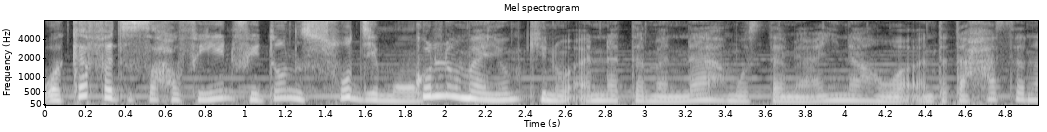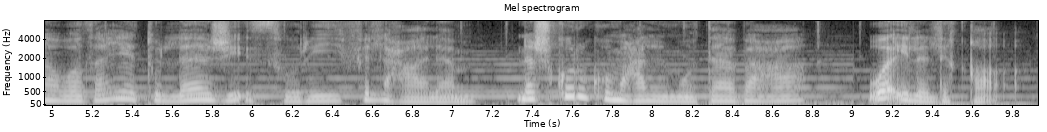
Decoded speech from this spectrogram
وكافة الصحفيين في تونس صدموا. كل ما يمكن أن نتمناه مستمعينا هو أن تتحسن وضعية اللاجئ السوري في العالم. نشكركم على المتابعة وإلى اللقاء.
